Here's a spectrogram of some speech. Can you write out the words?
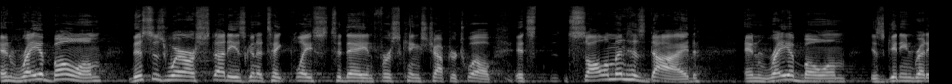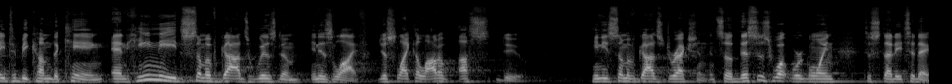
And Rehoboam, this is where our study is going to take place today in 1 Kings chapter 12. It's Solomon has died, and Rehoboam is getting ready to become the king, and he needs some of God's wisdom in his life, just like a lot of us do. He needs some of God's direction. And so this is what we're going to study today.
